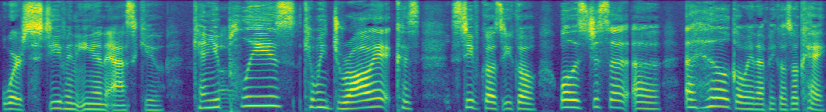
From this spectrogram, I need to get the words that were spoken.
where Steve and Ian ask you, "Can Uh. you please? Can we draw it?" Because Steve goes, "You go, well, it's just a, a a hill going up." He goes, "Okay,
